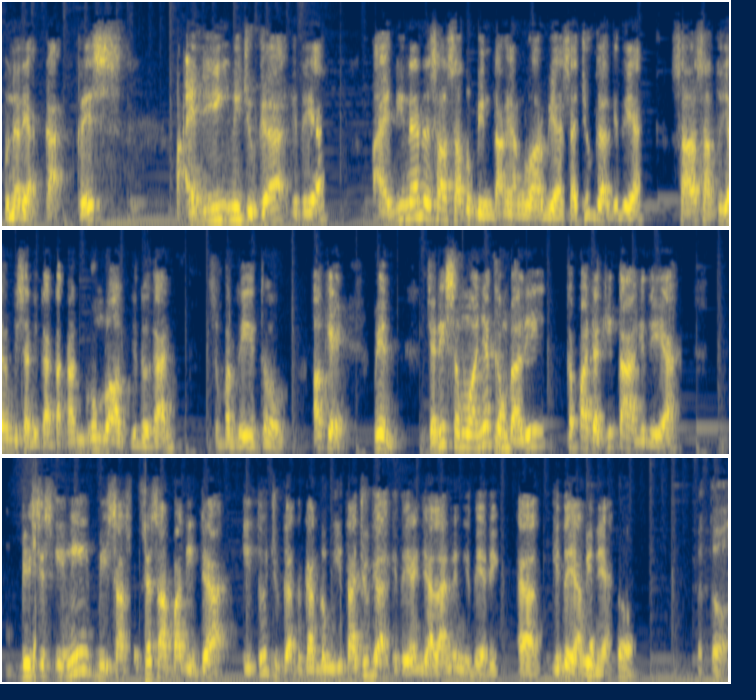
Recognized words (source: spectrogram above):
benar ya Kak Kris, Pak Edi ini juga gitu ya. Pak Edi ini ada salah satu bintang yang luar biasa juga gitu ya. Salah satu yang bisa dikatakan kumlot gitu kan, seperti itu. Oke, okay, Win. Jadi semuanya ya. kembali kepada kita gitu ya bisnis ini bisa sukses apa tidak itu juga tergantung kita juga gitu ya jalanin gitu ya uh, gitu ya Win ya betul betul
